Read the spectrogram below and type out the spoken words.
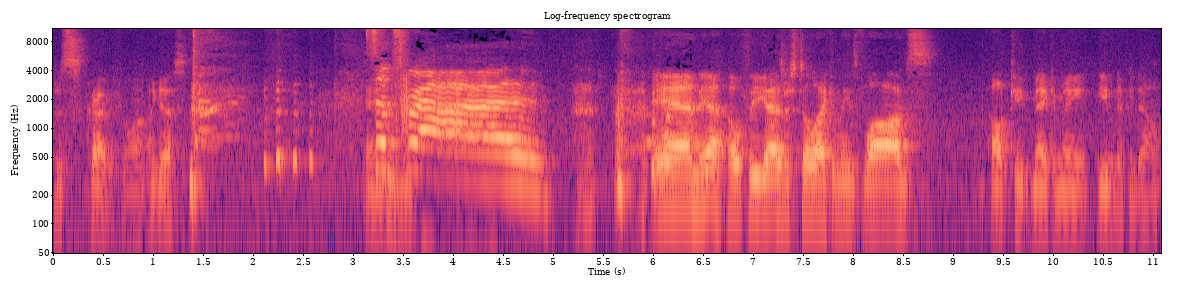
just subscribe if you want, I guess. Subscribe. And yeah, hopefully you guys are still liking these vlogs. I'll keep making me, even if you don't,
